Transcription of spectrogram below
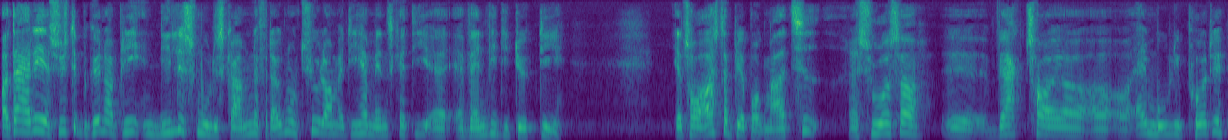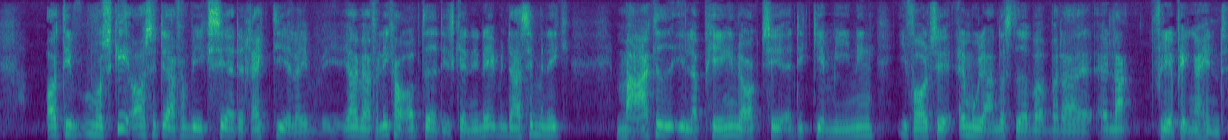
Og der er det, jeg synes, det begynder at blive en lille smule skræmmende, for der er jo ikke nogen tvivl om, at de her mennesker, de er, er vanvittigt dygtige. Jeg tror også, der bliver brugt meget tid, ressourcer, øh, værktøjer og, og alt muligt på det, og det er måske også derfor, vi ikke ser det rigtigt, eller jeg i hvert fald ikke har opdaget det i Skandinavien, der er simpelthen ikke marked eller penge nok til, at det giver mening i forhold til alle mulige andre steder, hvor, hvor der er langt flere penge at hente.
